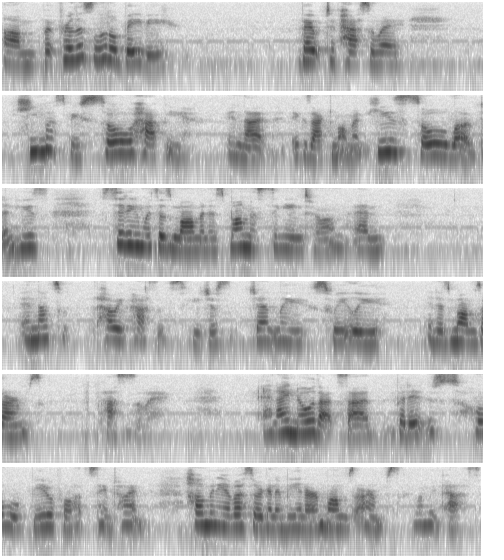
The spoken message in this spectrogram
Um, but for this little baby, about to pass away, he must be so happy in that exact moment. He's so loved, and he's sitting with his mom, and his mom is singing to him, and and that's how he passes. He just gently, sweetly, in his mom's arms, passes away. And I know that's sad, but it is so beautiful at the same time. How many of us are going to be in our mom's arms when we pass?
